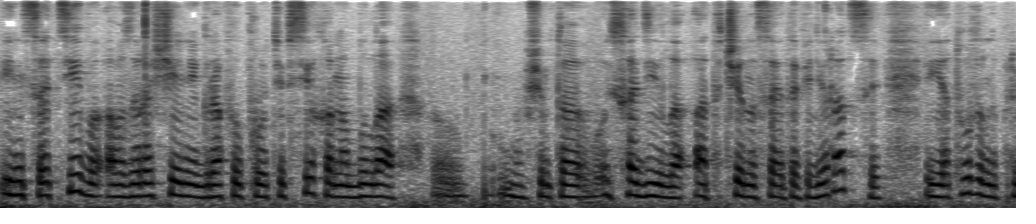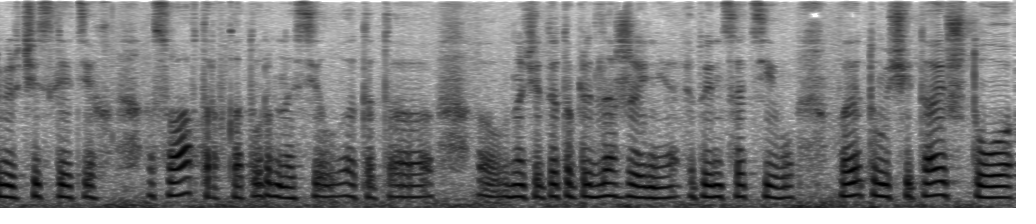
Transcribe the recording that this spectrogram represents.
инициатива о возвращении графы против всех, она была, э, в общем-то, исходила от члена Совета Федерации. И я тоже, например, в числе тех соавторов, который вносил этот, э, э значит, это предложение, эту инициативу. Поэтому считаю, что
